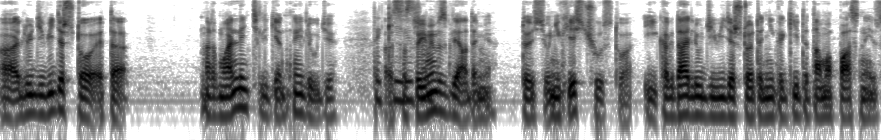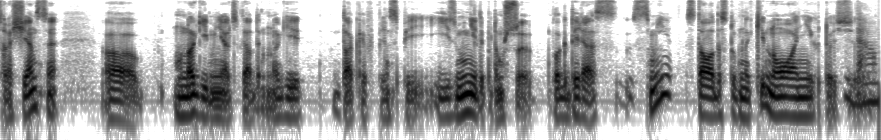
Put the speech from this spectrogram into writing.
mm-hmm. э, люди видят, что это нормальные, интеллигентные люди — Такие со своими же. взглядами. То есть у них есть чувства. И когда люди видят, что это не какие-то там опасные извращенцы, э, многие меняют взгляды, многие так и, в принципе, и изменили, потому что благодаря СМИ стало доступно кино о них, то есть да. Э,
